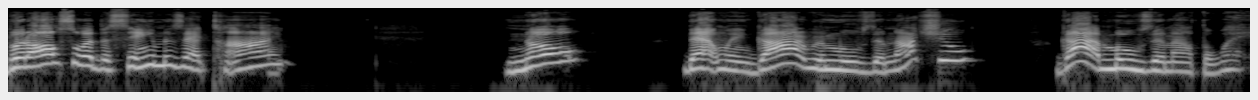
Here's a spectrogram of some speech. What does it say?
but also at the same exact time, know that when God removes them, not you, God moves them out the way.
